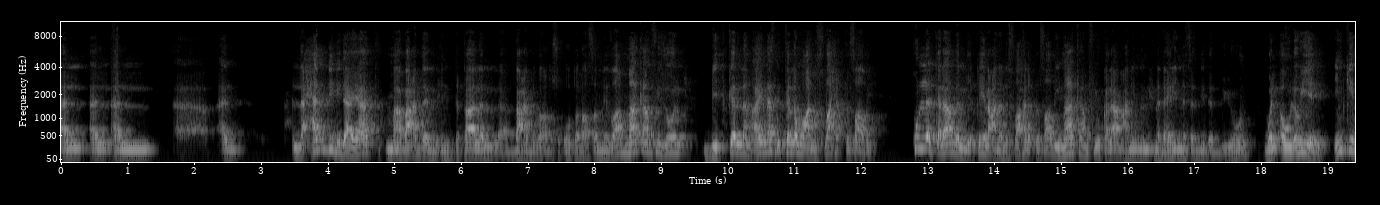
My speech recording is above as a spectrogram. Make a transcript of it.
ال ال ال آه، ال- لحد بدايات ما بعد الانتقال ال- بعد بعد سقوط رأس النظام ما كان في زول بيتكلم أي الناس بيتكلموا عن إصلاح اقتصادي. كل الكلام اللي قيل عن الإصلاح الاقتصادي ما كان فيه كلام عن إنه نحن دايرين نسدد الديون والأولوية دي. يمكن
